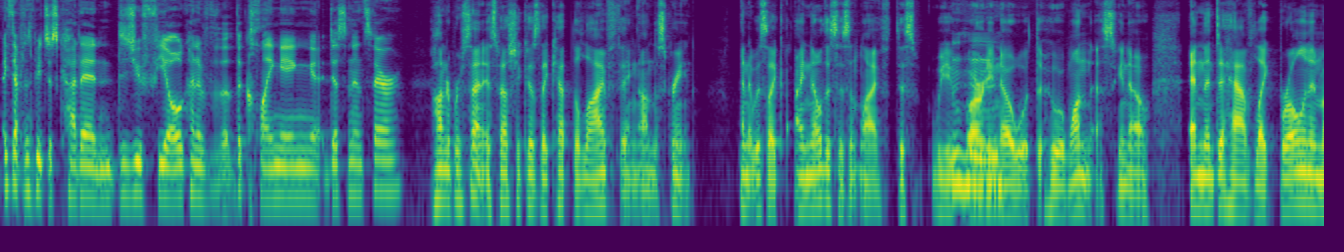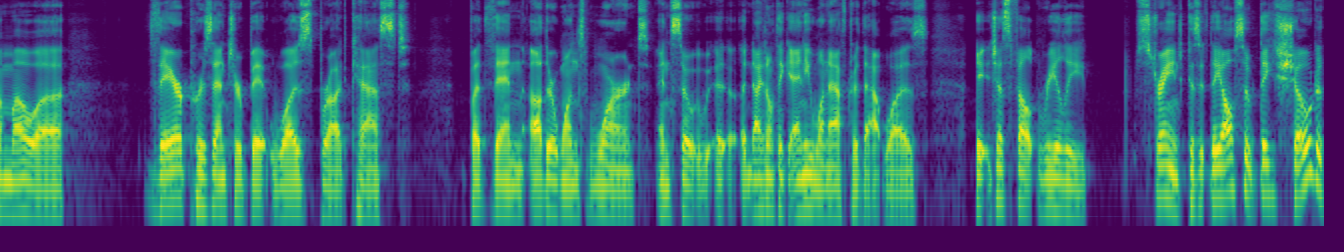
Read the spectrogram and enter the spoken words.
acceptance speeches cut in, did you feel kind of the, the clanging dissonance there? Hundred percent, especially because they kept the live thing on the screen, and it was like, I know this isn't live. This we Mm-hmm. already know what the, who won this, you know. And then to have like Brolin and Momoa, their presenter bit was broadcast, but then other ones weren't, and so uh, and I don't think anyone after that was. It just felt really strange because they also they showed a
